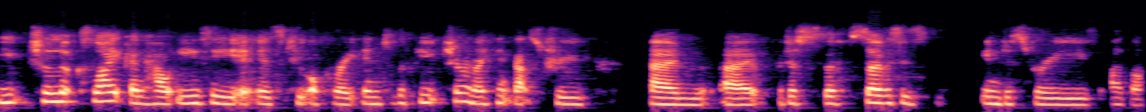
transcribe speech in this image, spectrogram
future looks like and how easy it is to operate into the future. And I think that's true um, uh, for just the services industries as a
